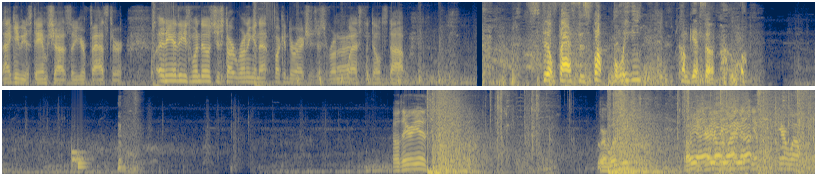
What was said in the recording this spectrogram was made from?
I gave you a stam shot, so you're faster. Any of these windows, just start running in that fucking direction. Just run Alright. west and don't stop. still fast as fuck, boy. Come get some. Oh, there he is. Where was he? Oh He's yeah, right yeah, over yeah, by yeah. the- Yep, airwell.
